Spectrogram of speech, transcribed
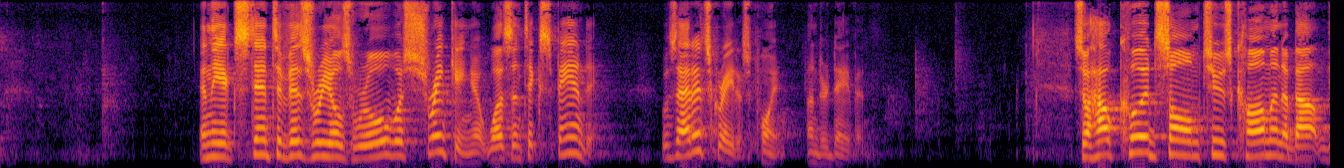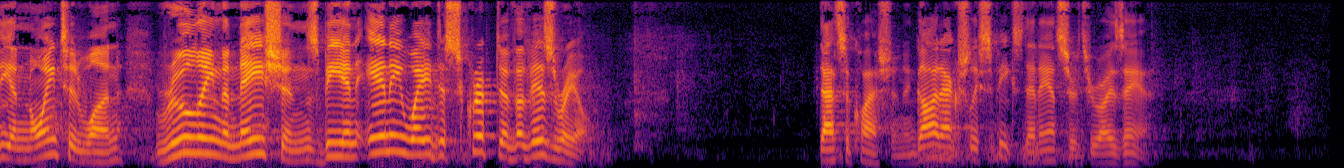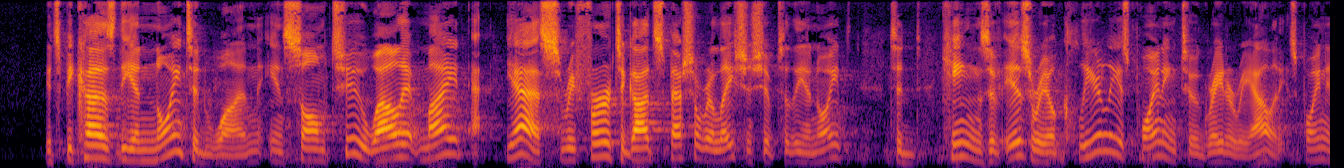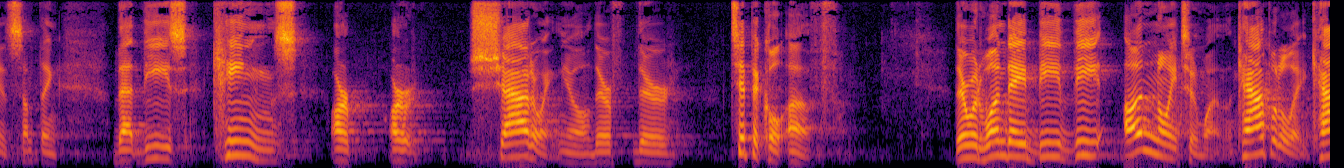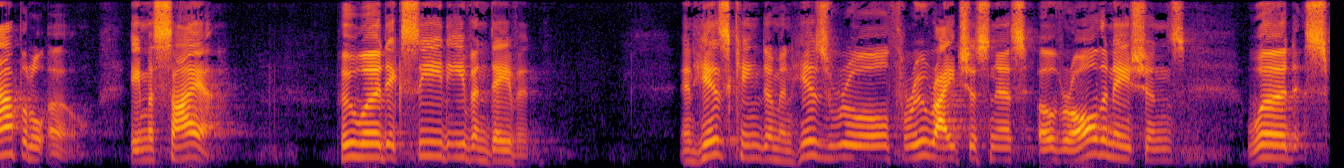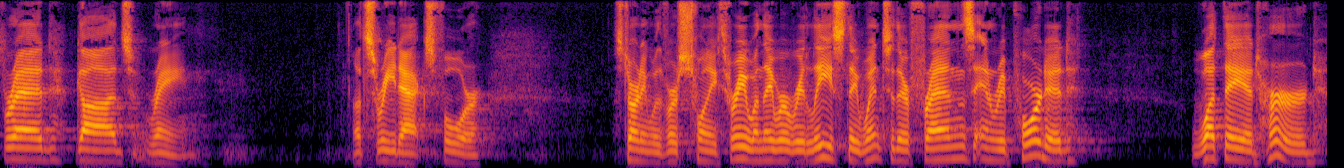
And the extent of Israel's rule was shrinking, it wasn't expanding. It was at its greatest point under David. So, how could Psalm 2's comment about the anointed one ruling the nations be in any way descriptive of Israel? That's a question. And God actually speaks that answer through Isaiah. It's because the anointed one in Psalm 2, while it might, yes, refer to God's special relationship to the anointed kings of Israel clearly is pointing to a greater reality. It's pointing to something that these kings are, are shadowing, you know, they're, they're typical of. There would one day be the anointed one, capital A, capital O, a Messiah who would exceed even David. And his kingdom and his rule through righteousness over all the nations would spread God's reign. Let's read Acts 4, starting with verse 23. When they were released, they went to their friends and reported what they had heard,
